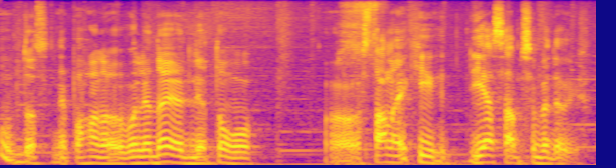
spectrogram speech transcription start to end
ну, досить непогано виглядаю для того е, стану, який я сам себе довів.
